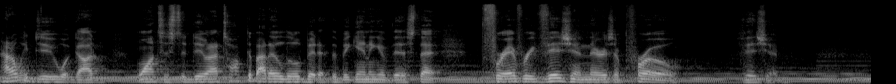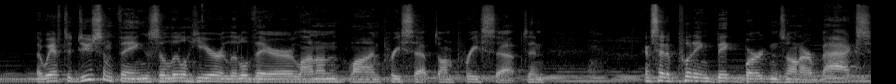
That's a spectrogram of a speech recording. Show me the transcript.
How do we do what God wants us to do? And I talked about it a little bit at the beginning of this that for every vision, there's a pro vision. That we have to do some things a little here, a little there, line on line, precept on precept. And instead of putting big burdens on our backs,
